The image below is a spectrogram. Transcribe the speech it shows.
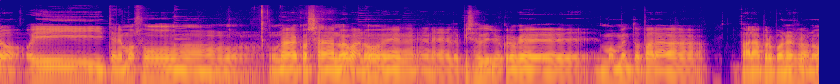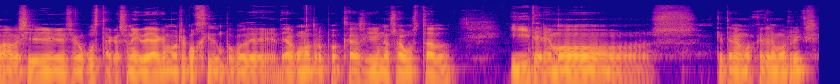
Bueno, hoy tenemos una cosa nueva ¿no? En, el episodio. Yo creo que es momento para, proponerlo, ¿no? A ver si, os gusta, que es una idea que hemos recogido un poco de, algún otro podcast y nos ha gustado. Y tenemos... ¿Qué tenemos? ¿Qué tenemos, Rix?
